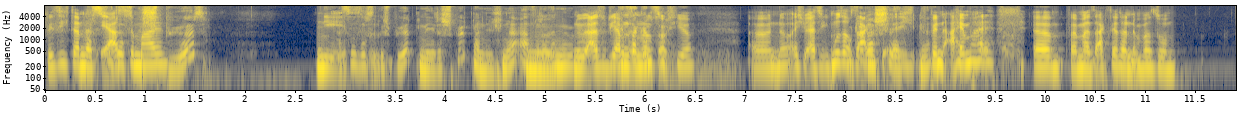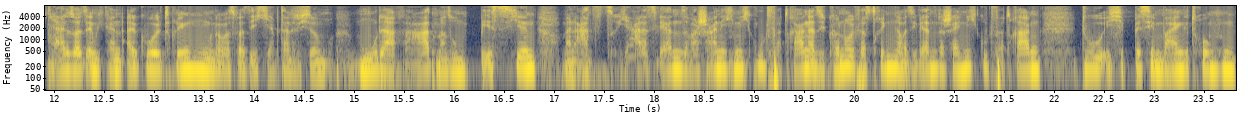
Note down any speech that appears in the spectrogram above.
Bis ich dann Hast das erste du das Mal. Gespürt? Nee. Hast du das gespürt? Nee, das spürt man nicht, ne? Also, Nö. Nö also die haben immer gesagt, hier. Äh, ne? ich, also ich muss auch sagen, schlecht, ich, ne? ich, bin einmal, äh, weil man sagt ja dann immer so, ja, du sollst irgendwie keinen Alkohol trinken oder was weiß ich. Ich habe da natürlich so moderat, mal so ein bisschen. mein Arzt so, ja, das werden sie wahrscheinlich nicht gut vertragen. Also sie können ruhig was trinken, aber sie werden es wahrscheinlich nicht gut vertragen. Du, ich habe bisschen Wein getrunken,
